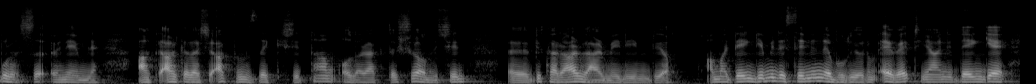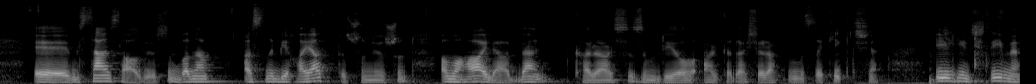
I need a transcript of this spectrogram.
Burası önemli. Arkadaşlar aklınızdaki kişi tam olarak da şu an için e, bir karar vermeliyim diyor. Ama dengemi de seninle buluyorum. Evet yani denge e, sen sağlıyorsun. Bana aslında bir hayat da sunuyorsun. Ama hala ben kararsızım diyor arkadaşlar aklımızdaki kişi. İlginç değil mi?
